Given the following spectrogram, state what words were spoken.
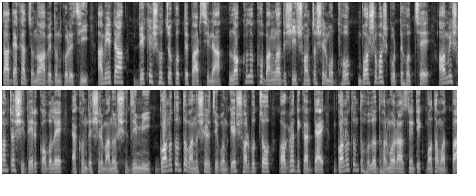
তা দেখার জন্য আবেদন করেছি। আমি এটা দেখে সহ্য করতে পারছি না। লক্ষ লক্ষ বাংলাদেশি সন্ত্রাসের মধ্যে বসবাস করতে হচ্ছে। আমি সন্ত্রাসীদের কবলে এখন দেশের মানুষ জিম্মি। গণতন্ত্র মানুষের জীবনকে সর্বোচ্চ অগ্রাধিকার দেয়। গণতন্ত্র হলো ধর্ম, রাজনীতি রাজনৈতিক মতামত বা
